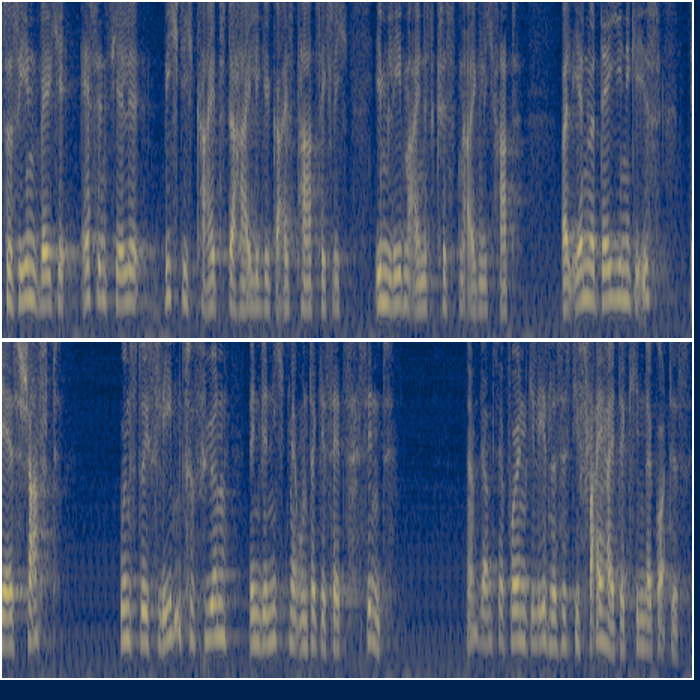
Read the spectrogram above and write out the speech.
zu sehen, welche essentielle Wichtigkeit der Heilige Geist tatsächlich im Leben eines Christen eigentlich hat. Weil er nur derjenige ist, der es schafft, uns durchs Leben zu führen, wenn wir nicht mehr unter Gesetz sind. Ja, wir haben es ja vorhin gelesen, das ist die Freiheit der Kinder Gottes.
